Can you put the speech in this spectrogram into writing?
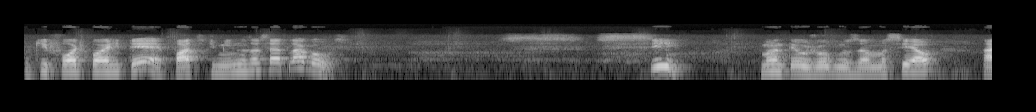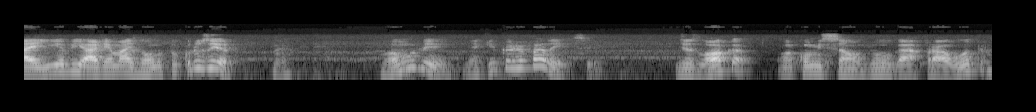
O que fode para o RT é Patos de Minas a Sete Lagoas. Se manter o jogo no Zama Maciel, aí a viagem é mais longa para o Cruzeiro. Né? Vamos ver. É aquilo que eu já falei. Você desloca uma comissão de um lugar para outro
